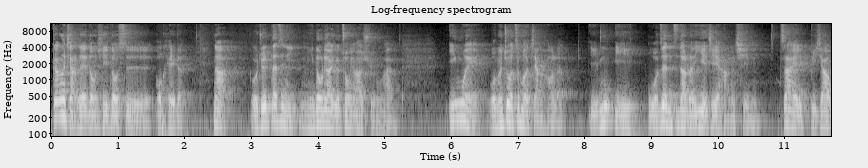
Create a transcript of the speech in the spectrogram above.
刚刚讲这些东西都是 OK 的。那我觉得，但是你你漏掉一个重要的循环，因为我们就这么讲好了。以目以我认知到的业界行情，在比较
